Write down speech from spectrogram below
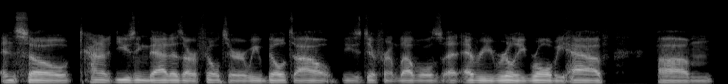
And so kind of using that as our filter we built out these different levels at every really role we have. Um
